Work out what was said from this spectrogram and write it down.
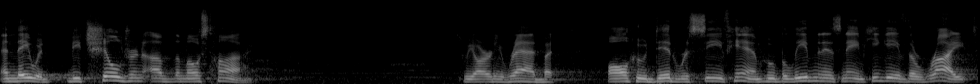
and they would be children of the Most High. As we already read, but all who did receive him, who believed in his name, he gave the right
